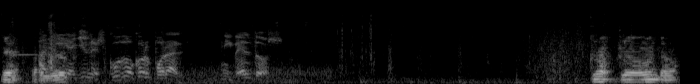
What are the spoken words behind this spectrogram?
Mira, Aquí ayuda. hay un escudo corporal. Nivel 2. No, no, momento no.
